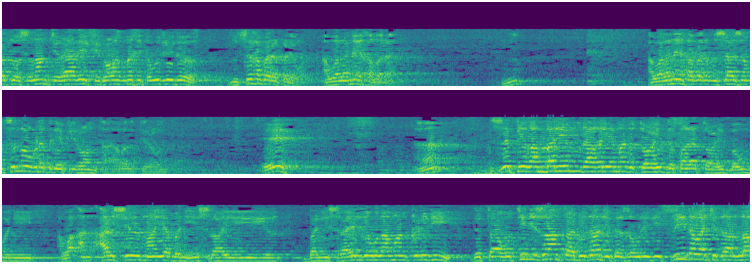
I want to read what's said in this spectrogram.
السلام چې راغی فرعون مخ ته ودرېد نو څه خبره کړې و اولنې خبره اولنې خبره موسی سم څه نو غړ پرې فرعون ته اول فرعون ته اے ها زه پیغمبر يم راغلی ما د توحید د پاره توحید به ومني او ان ارسل ما یا بنی اسرائیل بنی اسرائیل دی غلامان کړی دي د طاغوتی نظام تابعدار دي ګرځولې دي فری دا چې د الله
